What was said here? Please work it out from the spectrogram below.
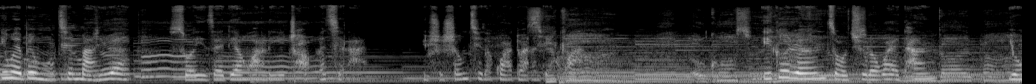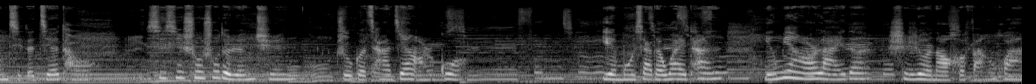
因为被母亲埋怨，所以在电话里吵了起来，于是生气的挂断了电话。一个人走去了外滩，拥挤的街头，稀稀疏疏的人群。逐个擦肩而过，夜幕下的外滩，迎面而来的是热闹和繁华，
